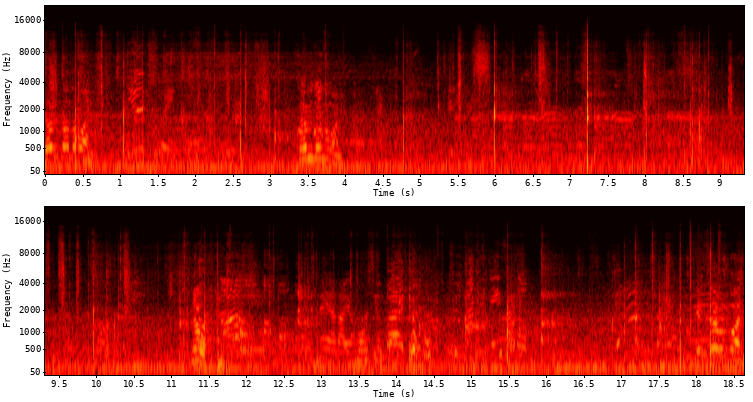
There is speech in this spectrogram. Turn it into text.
Seven's on the one. Huge swing. Seven's on the one. No. Oh, man, I almost hit that. Two lucky days ago. Eight seven one.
